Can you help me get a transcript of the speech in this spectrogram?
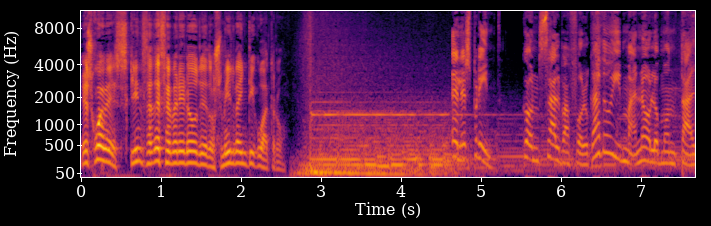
Es jueves 15 de febrero de 2024. El sprint con Salva Folgado y Manolo Montal.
